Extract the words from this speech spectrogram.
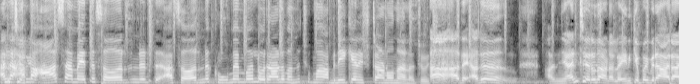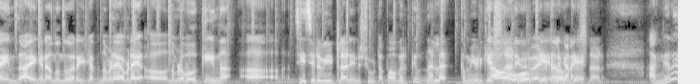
അല്ല അപ്പൊ ആ സമയത്ത് സാറിന്റെ അടുത്ത് ആ സാറിന്റെ ക്രൂ മെമ്പറിൽ ഒരാൾ വന്ന് ചുമ്മാ അഭിനയിക്കാൻ ഇഷ്ടമാണോ എന്നാണ് ചോദിച്ചത് അതെ. അത് അത് ഞാൻ ചെറുതാണല്ലോ. എനിക്കിപ്പോ ഇവരാരാ എന്താ എങ്ങനെയാണെന്നൊന്നും അറിയില്ല. അപ്പൊ നമ്മുടെ അവിടെ നമ്മൾ വർക്ക് ചെയ്യുന്ന ചേച്ചിയുടെ വീട്ടിലാണ് എന്റെ ഷൂട്ട് അപ്പൊ അവർക്ക് നല്ല കമ്മ്യൂണിക്കേഷൻ ആണ് ഇവരുമായിട്ട് നല്ല. കണക്ഷൻ ആണ്. അങ്ങനെ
